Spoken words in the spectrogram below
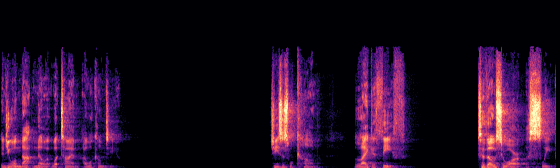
and you will not know at what time I will come to you. Jesus will come like a thief to those who are asleep,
